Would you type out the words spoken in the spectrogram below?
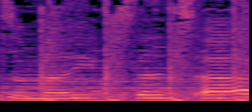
doesn't make sense. I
